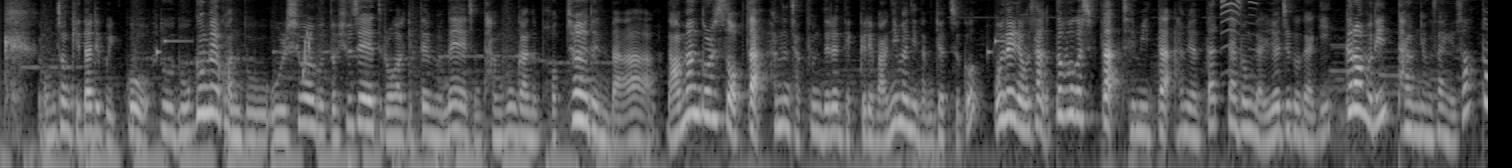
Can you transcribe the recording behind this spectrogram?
크, 엄청 기다리고 있고 또 녹음의 관도 올 10월부터 휴재에 들어가기 때문에 좀 당분간은 버텨야 된다. 나만 볼 수 없다 하는 작품들은 댓글에 많이 많이 남겨주고 오늘 영상 또 보고 싶다 재미있다 하면 따따봉 날려주고 가기. 그럼 우리 다음 영상에서 또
